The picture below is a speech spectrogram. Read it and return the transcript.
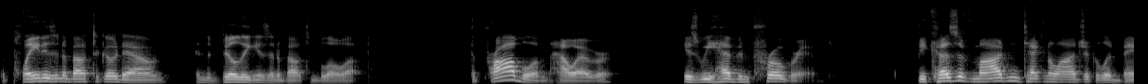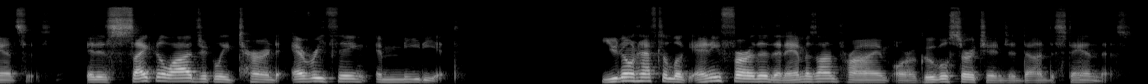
The plane isn't about to go down and the building isn't about to blow up. The problem, however, is we have been programmed because of modern technological advances, it has psychologically turned everything immediate. You don't have to look any further than Amazon Prime or a Google search engine to understand this.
